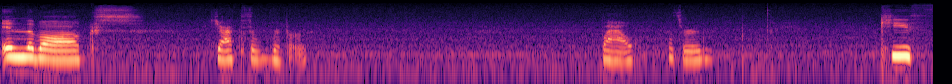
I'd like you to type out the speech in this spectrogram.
In the box, Jack the Ripper. Wow, that's rude. Keith.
